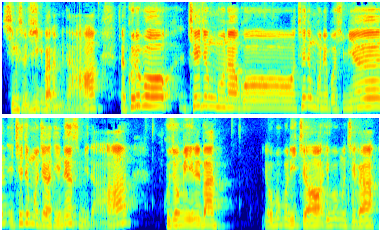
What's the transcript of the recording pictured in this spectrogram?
신경 써주시기 바랍니다. 자, 그리고 최정문하고 최정문에 보시면 최정문 제가 뒤에 넣었습니다. 구조미 일반 이 부분 있죠. 이 부분 제가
